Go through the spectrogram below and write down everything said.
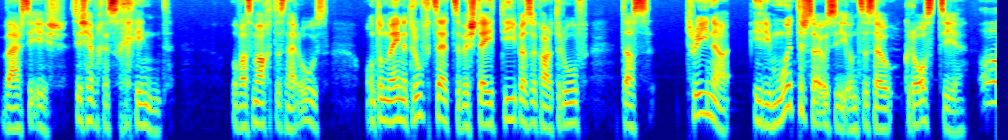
wer sie ist. Sie ist einfach ein Kind. Und was macht das dann aus? Und um einen draufzusetzen, besteht die sogar darauf, dass Trina ihre Mutter soll sein und sie soll großziehen. Oh.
